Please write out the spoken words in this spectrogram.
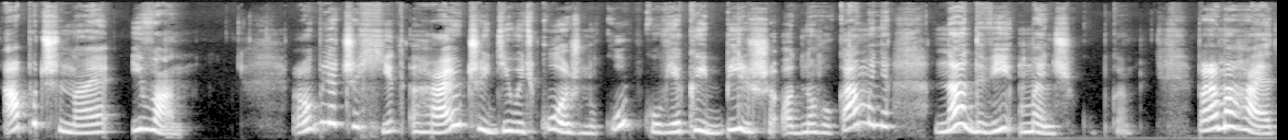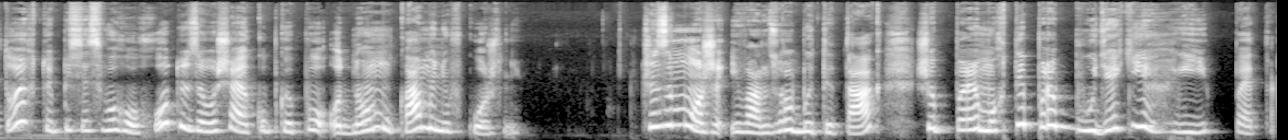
а починає Іван. Роблячи хід, граючий ділить кожну кубку, в який більше одного каменя, на дві менші кубки. Перемагає той, хто після свого ходу залишає кубки по одному каменю в кожній. Чи зможе Іван зробити так, щоб перемогти при будь-якій грі Петра?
